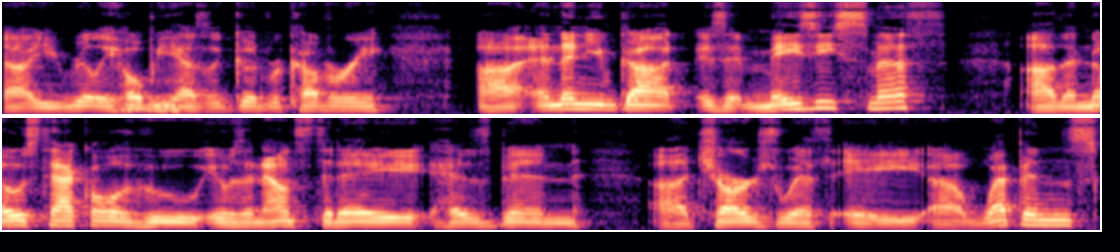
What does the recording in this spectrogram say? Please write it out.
Uh, you really hope he has a good recovery. Uh, and then you've got is it Mazi Smith, uh, the nose tackle, who it was announced today has been uh, charged with a uh, weapons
